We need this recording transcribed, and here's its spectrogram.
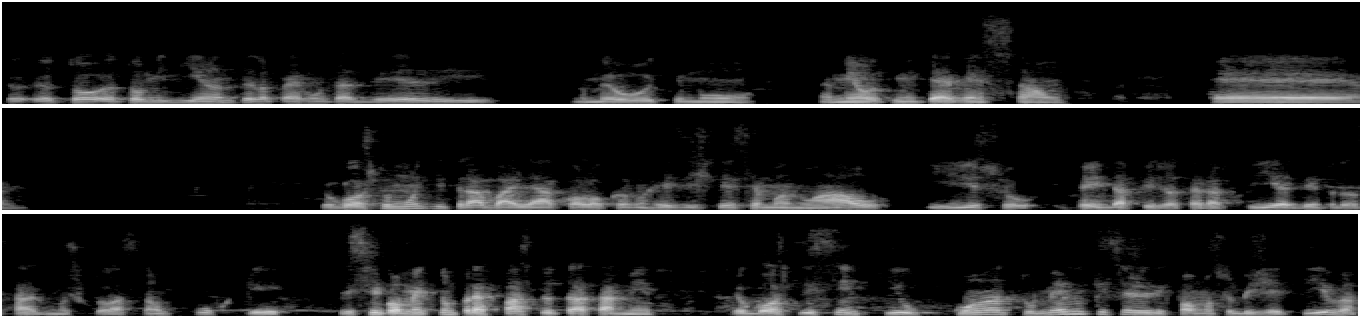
Eu, eu, tô, eu tô me guiando pela pergunta dele no meu último, na minha última intervenção. É... Eu gosto muito de trabalhar colocando resistência manual, e isso vem da fisioterapia, dentro da sala de musculação, por quê? Principalmente no prefácio do tratamento eu gosto de sentir o quanto, mesmo que seja de forma subjetiva,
